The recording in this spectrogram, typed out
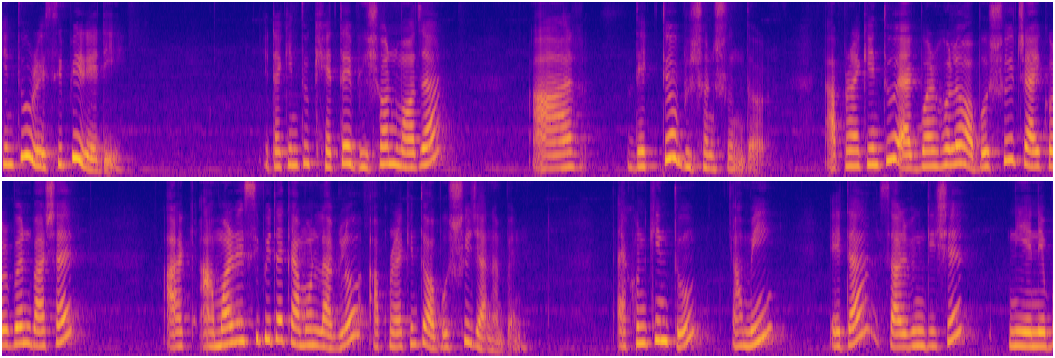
কিন্তু রেসিপি রেডি এটা কিন্তু খেতে ভীষণ মজা আর দেখতেও ভীষণ সুন্দর। আপনারা কিন্তু একবার হলেও অবশ্যই ট্রাই করবেন বাসায়। আর আমার রেসিপিটা কেমন লাগল আপনারা কিন্তু অবশ্যই জানাবেন। এখন কিন্তু আমি এটা সার্ভিং ডিশে নিয়ে নেব।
